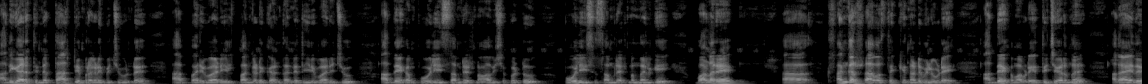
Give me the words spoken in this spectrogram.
അധികാരത്തിന്റെ ധാർഷ്ട്യം പ്രകടിപ്പിച്ചുകൊണ്ട് ആ പരിപാടിയിൽ പങ്കെടുക്കാൻ തന്നെ തീരുമാനിച്ചു. അദ്ദേഹം പോലീസ് സംരക്ഷണം ആവശ്യപ്പെട്ടു. പോലീസ് സംരക്ഷണം നൽകി വളരെ സംഘർഷാവസ്ഥയ്ക്ക് നടുവിലൂടെ അദ്ദേഹം അവിടെ എത്തിച്ചേർന്ന്. അതായത്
